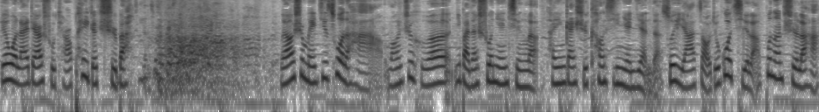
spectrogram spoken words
给我来点薯条配着吃吧。我要是没记错的哈，王致和你把他说年轻了，他应该是康熙年间的，所以啊早就过期了，不能吃了哈。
